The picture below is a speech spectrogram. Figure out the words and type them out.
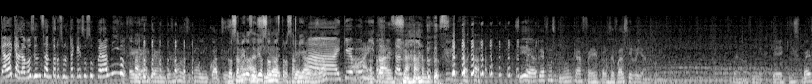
cada que hablamos de un santo resulta que es su súper amigo. Evidentemente, somos así como bien cuates. Los amigos de Dios son nuestros amigos, llegar. ¿verdad? Ay, qué bonito, Ay, mis tan amiguitos. Sí, el otro día fuimos a tomar un café, pero se fue al cielo y ya no fue. Bueno, sí, que X. Pues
